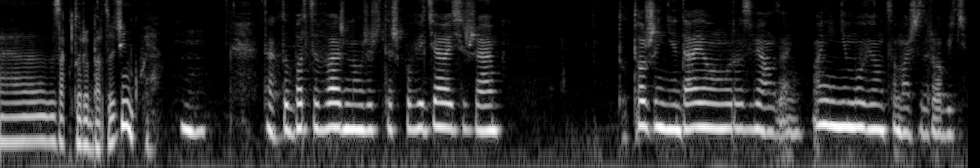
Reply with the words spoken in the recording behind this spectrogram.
e, za który bardzo dziękuję. Hmm. Tak, to bardzo ważną rzecz też powiedziałaś, że tutorzy nie dają rozwiązań. Oni nie mówią, co masz zrobić.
